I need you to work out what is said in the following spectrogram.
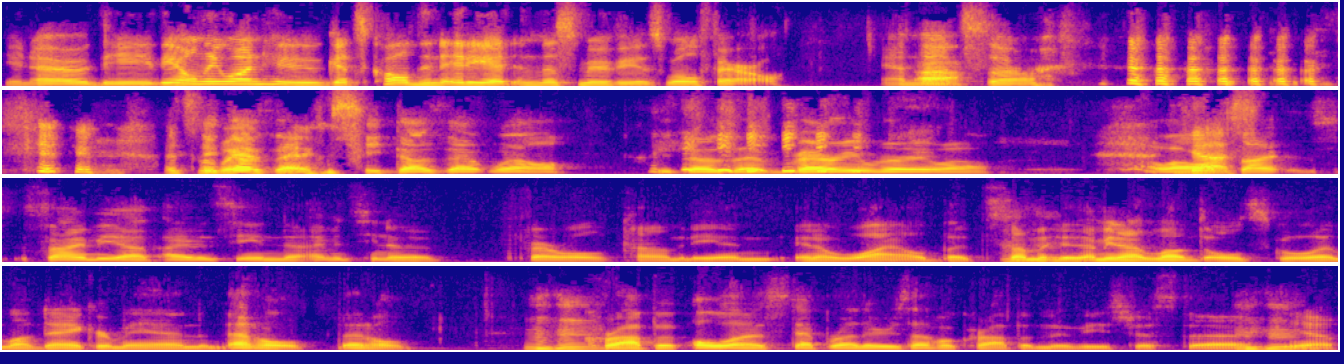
You know, the the only one who gets called an idiot in this movie is Will Ferrell, and Ah. that's uh, it's the He way does of that. things. He does that well. He does that very, very well. Well, Yes. sign, sign me up. I haven't seen I haven't seen a Ferrell comedy in in a while, but some of Mhm. his. I mean, I loved Old School. I loved Anchorman. That whole that whole hmm crop of oh, uh, Step Brothers. That whole crop of movies. Just uh, Mhm. you know,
